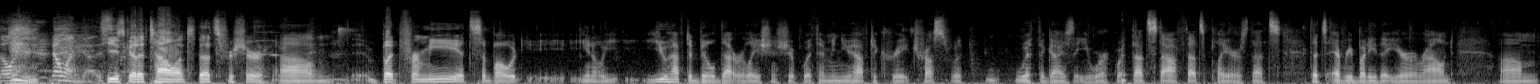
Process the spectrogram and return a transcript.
No one, no one does. He's got a talent, that's for sure. Um, but for me, it's about you know you have to build that relationship with him, and you have to create trust with with the guys that you work with. That's staff, that's players, that's that's everybody that you're around. Um,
